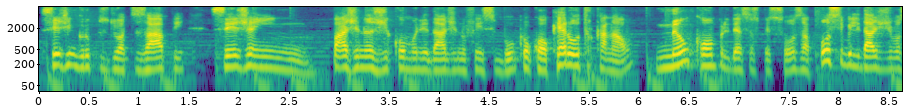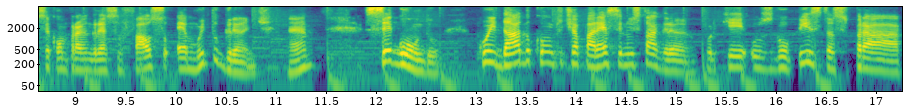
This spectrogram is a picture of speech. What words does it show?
seja em grupos de WhatsApp, seja em páginas de comunidade no Facebook ou qualquer outro canal. Não compre dessas pessoas. A possibilidade de você comprar um ingresso falso é muito grande, né? Segundo, cuidado com o que te aparece no Instagram, porque os golpistas, para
